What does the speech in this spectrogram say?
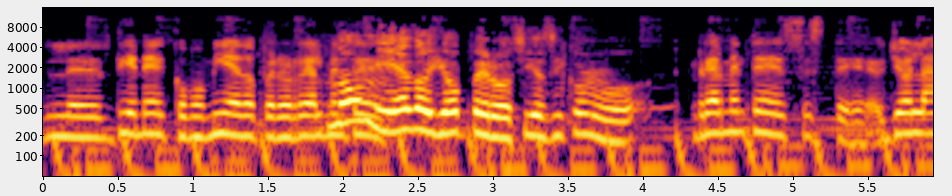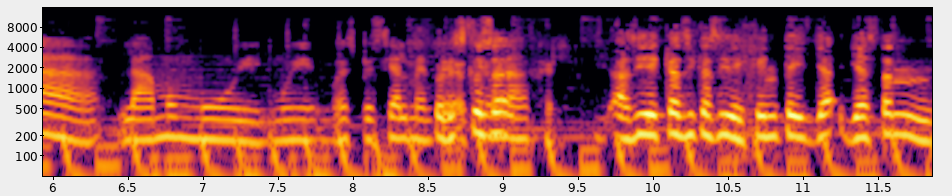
le tiene como miedo, pero realmente No miedo yo, pero sí así como... realmente es este, yo la, la amo muy muy especialmente, Pero es es que, o sea, un ángel. así de casi casi de gente ya ya están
